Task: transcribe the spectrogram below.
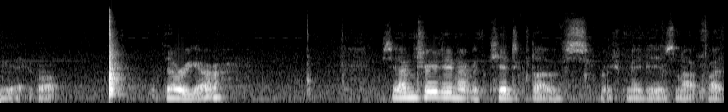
Okay, well, there we go. See, I'm treating it with kid gloves, which maybe is not what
